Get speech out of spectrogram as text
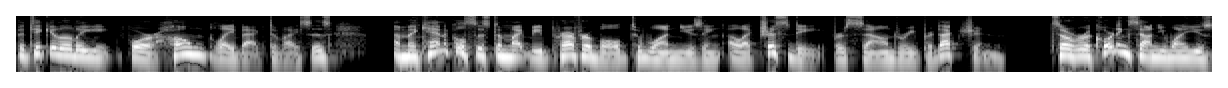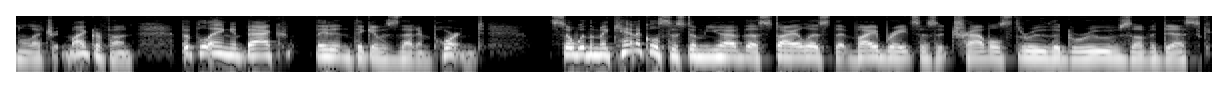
particularly for home playback devices, a mechanical system might be preferable to one using electricity for sound reproduction. So, recording sound, you want to use an electric microphone, but playing it back, they didn't think it was that important. So, with a mechanical system, you have the stylus that vibrates as it travels through the grooves of a disc,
